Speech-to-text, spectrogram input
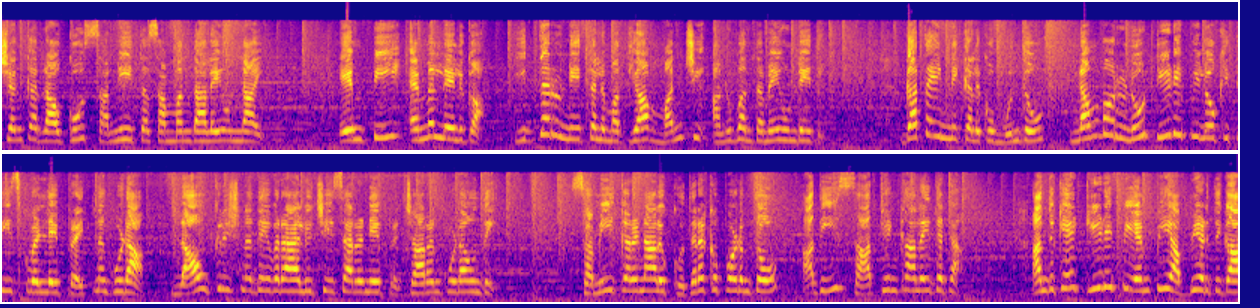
శంకర్రావుకు సన్నిహిత సంబంధాలే ఉన్నాయి. ఎంపీ ఎమ్మెల్యేలుగా ఇద్దరు నేతల మధ్య మంచి అనుబంధమే ఉండేది. గత ఎన్నికలకు ముందు నంబూరును టీడీపీలోకి తీసుకువెళ్ళే ప్రయత్నం కూడా లావు కృష్ణదేవరాయలు చేశారనే ప్రచారం కూడా ఉంది. సమీకరణాలు కుదరకపోవడంతో అది సాధ్యం కాలేదట. అందుకే టీడీపీ ఎంపీ అభ్యర్థిగా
